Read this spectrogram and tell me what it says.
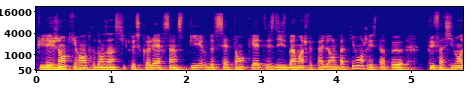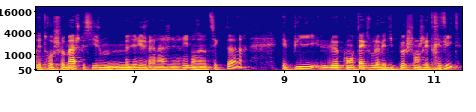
Puis les gens qui rentrent dans un cycle scolaire s'inspirent de cette enquête et se disent bah moi je vais pas aller dans le bâtiment, je risque un peu plus facilement d'être au chômage que si je me dirige vers l'ingénierie dans un autre secteur. Et puis le contexte, vous l'avez dit, peut changer très vite.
